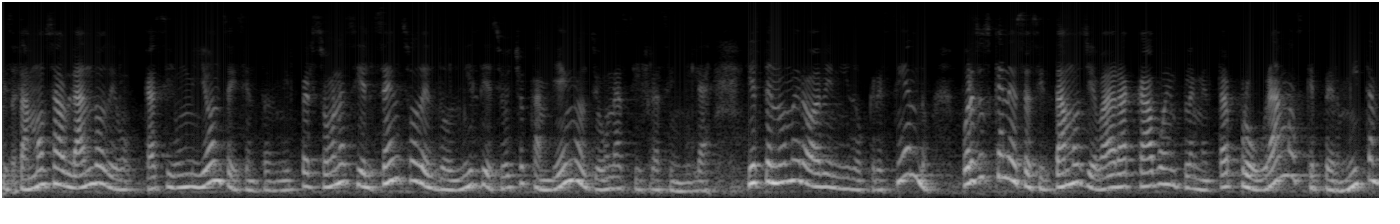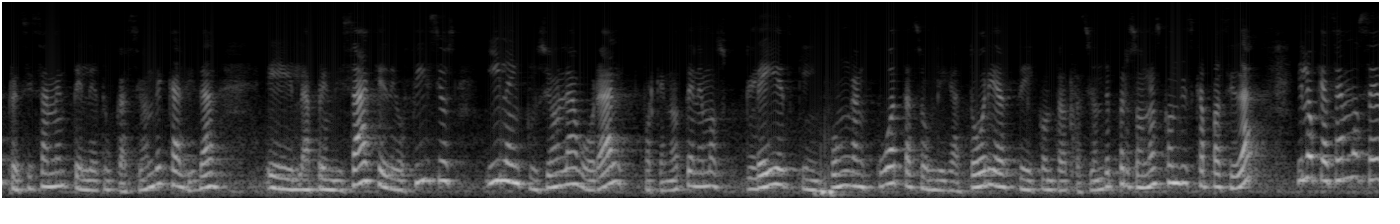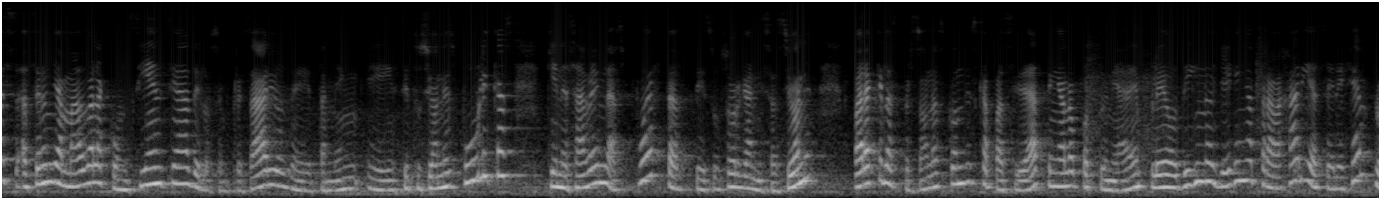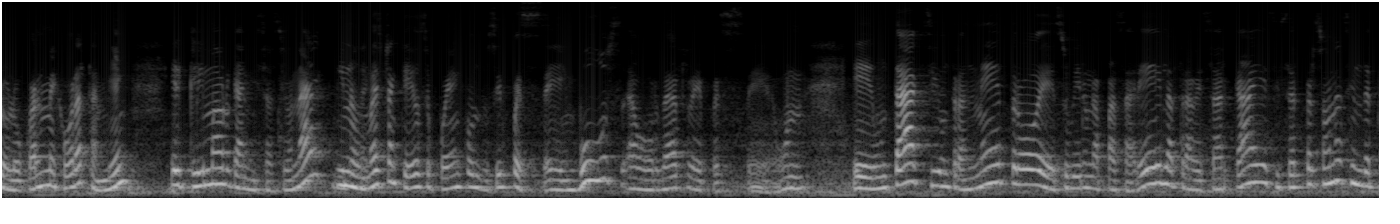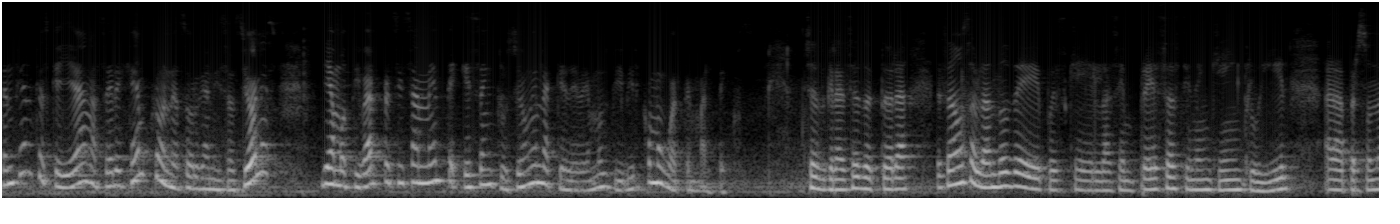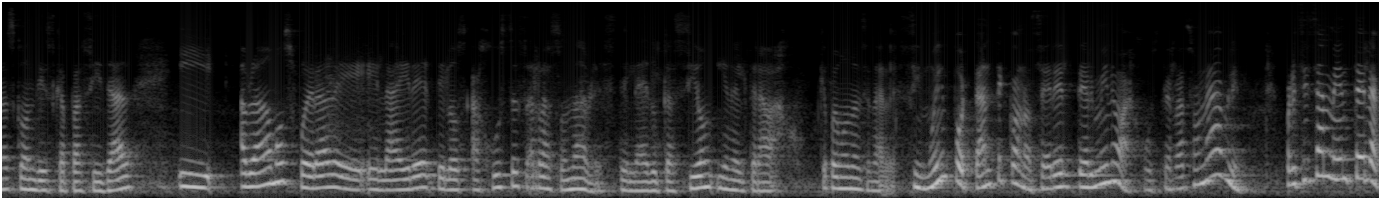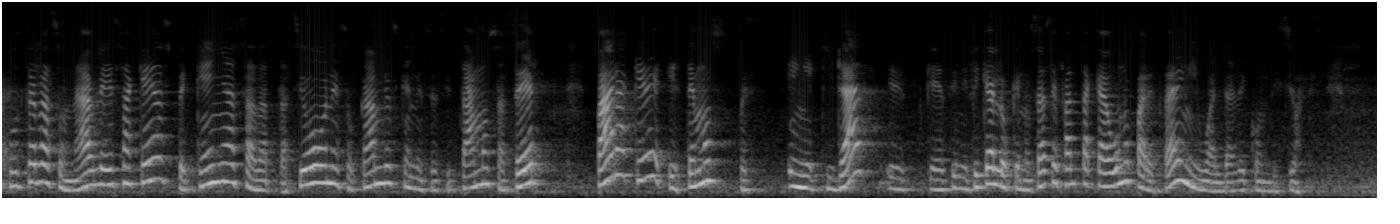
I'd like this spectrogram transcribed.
Estamos hablando de casi 1.600.000 personas y el censo del 2018 también nos dio una cifra similar. Y este número ha venido creciendo. Por eso es que necesitamos llevar a cabo e implementar programas que permitan precisamente la educación de calidad, el aprendizaje de oficios y la inclusión laboral, porque no tenemos leyes que impongan cuotas obligatorias de contratación de personas con discapacidad. Y lo que hacemos es hacer un llamado a la conciencia de los empresarios, de también eh, instituciones públicas, quienes abren las puertas de sus organizaciones para que las personas con discapacidad tengan la oportunidad de empleo digno, lleguen a trabajar y a ser ejemplo, lo cual mejora también el clima organizacional y nos muestran que ellos se pueden conducir pues en bus, abordar eh, pues eh, un, eh, un, taxi, un transmetro, subir una pasarela, atravesar calles y ser personas independientes que llegan a ser ejemplo en las organizaciones y a motivar precisamente esa inclusión en la que debemos vivir como guatemaltecos. Muchas gracias, doctora. Estamos hablando de pues que las empresas tienen que incluir a personas con discapacidad y hablábamos fuera del aire de los ajustes razonables de la educación y en el trabajo. ¿Qué podemos mencionarles? Sí, muy importante conocer el término ajuste razonable. Precisamente el ajuste razonable es aquellas pequeñas adaptaciones o cambios que necesitamos hacer para que estemos pues en equidad, que significa lo que nos hace falta cada uno para estar en igualdad de condiciones.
